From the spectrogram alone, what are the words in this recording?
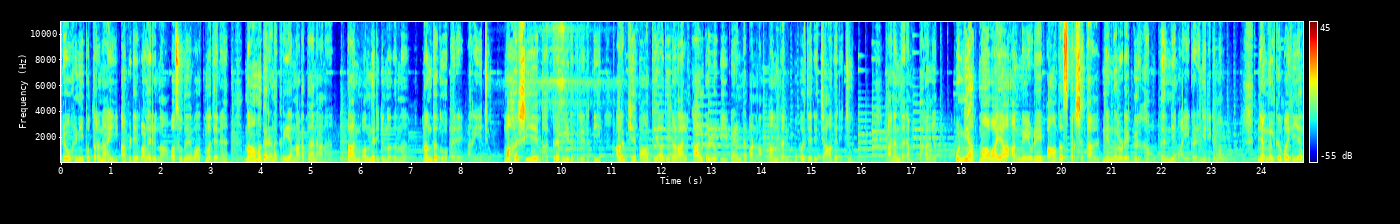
രോഹിണീപുത്രനായി അവിടെ വളരുന്ന വസുദേവാത്മജന് നാമകരണക്രിയ നടത്താനാണ് താൻ വന്നിരിക്കുന്നതെന്ന് നന്ദഗോപരെ അറിയിച്ചു. മഹർഷിയെ ഭദ്രപീഠത്തിലിരുത്തി അർഘ്യപാദ്യാദികളാൽ കാൽ കഴുകി വേണ്ടവണ്ണം നന്ദൻ ഉപചരിച്ചാദരിച്ചു. അനന്തരം പറഞ്ഞു പുണ്യാത്മാവായ അങ്ങയുടെ പാദസ്പർശത്താൽ ഞങ്ങളുടെ ഗൃഹം ധന്യമായി കഴിഞ്ഞിരിക്കുന്നു. ഞങ്ങൾക്ക് വലിയ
